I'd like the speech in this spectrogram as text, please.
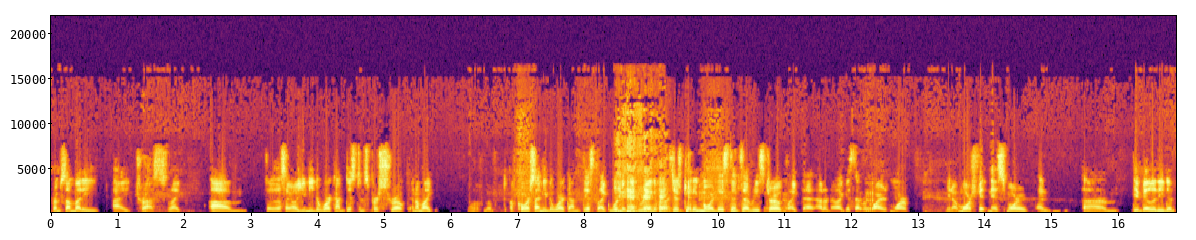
from somebody i trust like um so they'll say oh you need to work on distance per stroke and i'm like of course I need to work on this. Like, wouldn't it be great if I was just getting more distance every stroke like that? I don't know. I guess that requires more, you know, more fitness, more uh, um, the ability to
